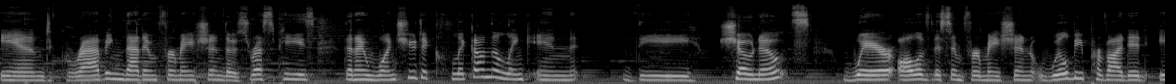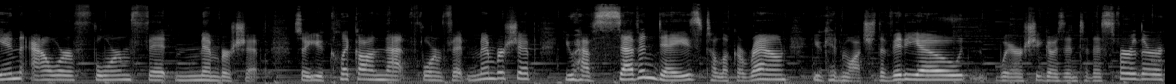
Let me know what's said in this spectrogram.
and grabbing that information, those recipes, then I want you to click on the link in the show notes where all of this information will be provided in our FormFit membership. So you click on that FormFit membership, you have seven days to look around. You can watch the video where she goes into this further.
